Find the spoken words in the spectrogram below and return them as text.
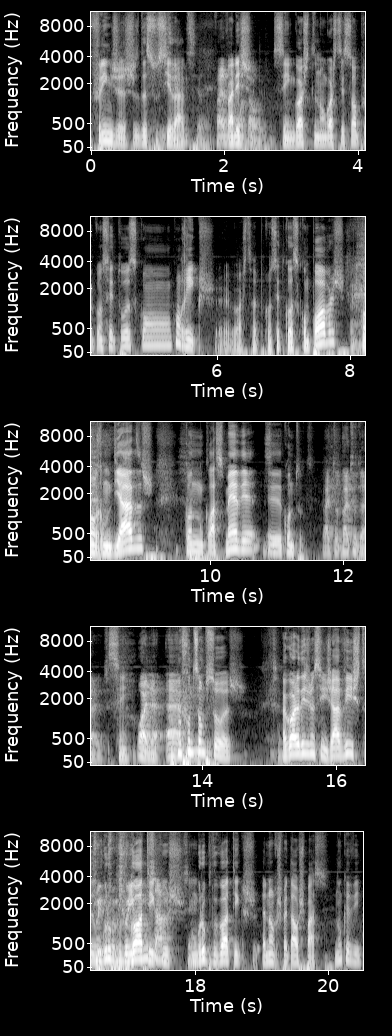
fringes da sociedade. Sim, sim, Várias, sim, gosto, não gosto de ser só preconceituoso com, com ricos. Eu gosto de ser preconceituoso com pobres, com remediados, com classe média, eh, com tudo. Vai tudo, vai tudo aí. Sim. Olha, Porque no fundo são pessoas. Agora diz-me assim, já viste um grupo fomos- de góticos, sim. um grupo de góticos a não respeitar o espaço? Nunca vi.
